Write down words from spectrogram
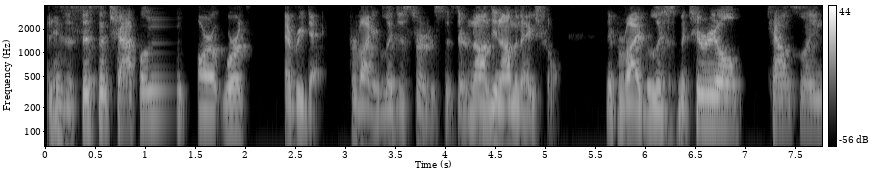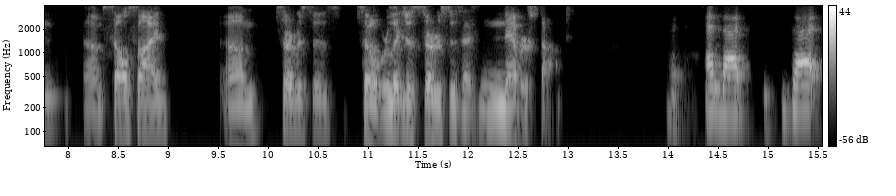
and his assistant chaplain are at work every day providing religious services. They're non denominational. They provide religious material, counseling, um, cell side um, services. So religious services has never stopped. And that that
